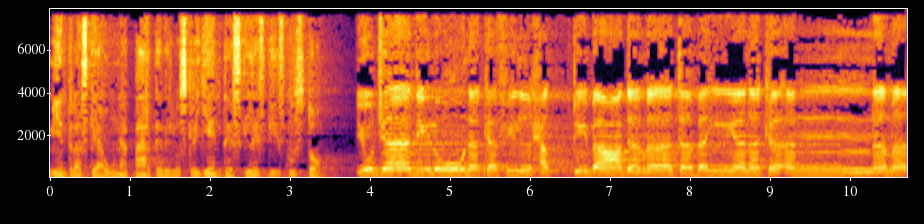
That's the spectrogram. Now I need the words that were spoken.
mientras que a una parte de los creyentes les disgustó. يجادلونك في الحق بعدما تبين كأنما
